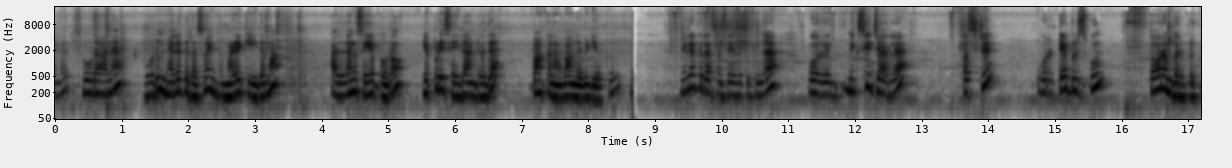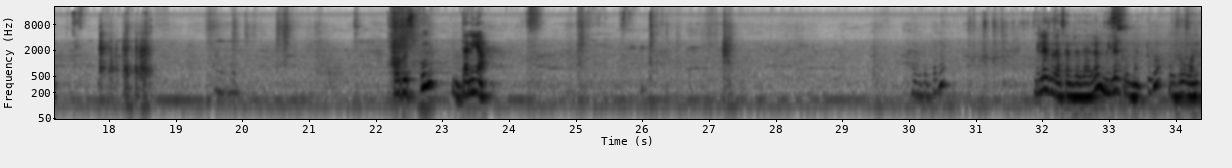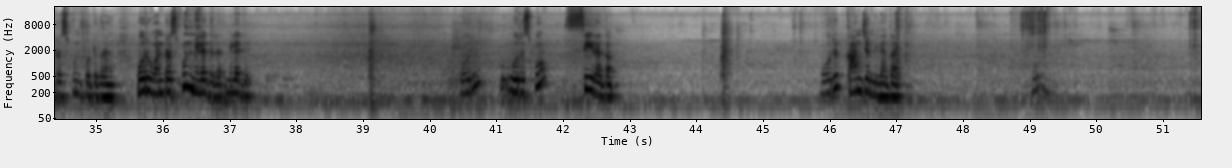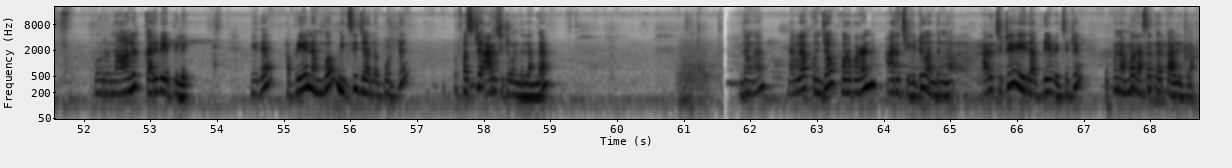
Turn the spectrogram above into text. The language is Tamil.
பாருங்க சூடான ஒரு மிளகு ரசம் இந்த மழைக்கு இதமாக அதுதாங்க செய்ய போகிறோம் எப்படி செய்யலான்றத பார்க்கலாம். வாங்க வீடியோக்கு. மிளகு ரசம் செய்கிறதுக்குங்க ஒரு மிக்ஸி ஜாரில் ஃபஸ்ட்டு ஒரு டேபிள் ஸ்பூன் பருப்பு. ஒரு ஸ்பூன் தனியா. மிளகு ரசம்ன்றதால மிளகு மட்டும் ஒரு ஒன்றரை ஸ்பூன் போட்டுக்கிறாங்க. ஒரு ஒன்றரை ஸ்பூன் மிளகு ர- மிளகு. ஒரு ஒரு ஸ்பூன் சீரகம். ஒரு காஞ்ச மிளகாய். ஒரு நாலு கறிவேப்பிலை. இதை அப்படியே நம்ம மிக்ஸி ஜாரில் போட்டு ஃபஸ்ட்டு அரைச்சிட்டு வந்துடலாங்க. இதோங்க நல்லா கொஞ்சம் குறை அரைச்சிக்கிட்டு வந்துடணும். அரைச்சிட்டு இதை அப்படியே வச்சுட்டு இப்போ நம்ம ரசத்தை தாளிக்கலாம்.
